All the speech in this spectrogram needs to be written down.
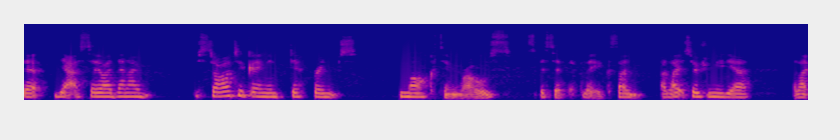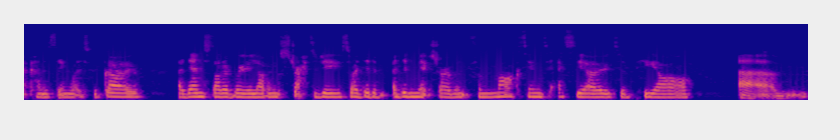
But yeah, so I then I started going in different marketing roles specifically because I, I like social media, I like kind of seeing where this could go. I then started really loving strategy, so I did a, I did a mixture. I went from marketing to SEO to PR, um,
